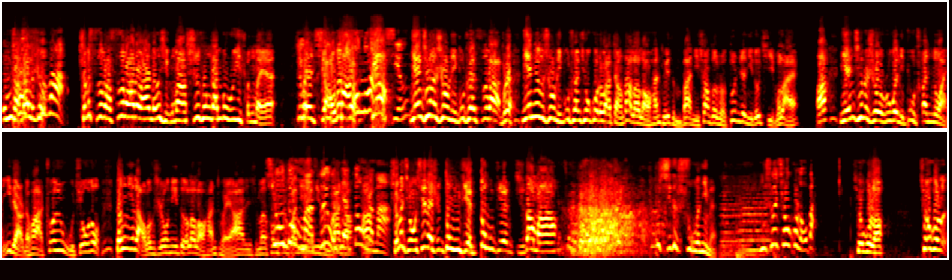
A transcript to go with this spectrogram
我们穿长大了之后什么丝袜？丝袜那玩意儿能行吗？十层单不如一层棉。是不是小的时候保暖年轻的时候你不穿丝袜，不是年轻的时候你不穿秋裤的话，长大了老寒腿怎么办？你上厕所蹲着你都起不来啊！年轻的时候如果你不穿暖一点的话，春捂秋冻，等你老了的时候，你得了老寒腿啊，什么秋冻嘛所以我现在冻着嘛啊什么秋？现在是冬天，冬天知道吗？不惜的说你们。你说秋裤楼吧，秋裤楼，秋裤楼，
